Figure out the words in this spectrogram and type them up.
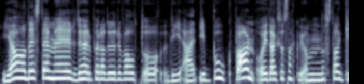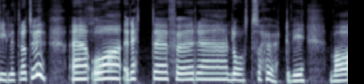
Ja, det stemmer. Du hører på Radio Revolt, og vi er i Bokbarn. Og i dag så snakker vi om nostalgilitteratur. Eh, og rett eh, før eh, låt så hørte vi hva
